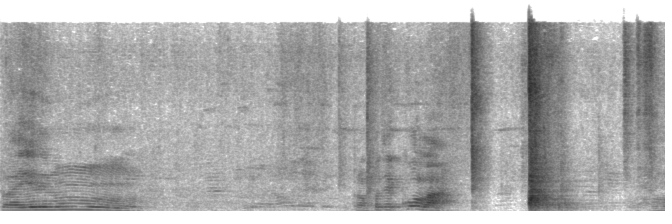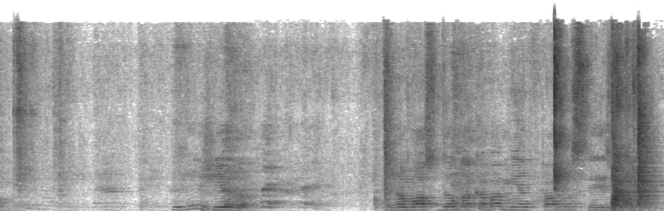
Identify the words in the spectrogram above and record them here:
para ele não para poder colar. É ligeiro, ó. Eu já mostro dando acabamento para vocês. Ó.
